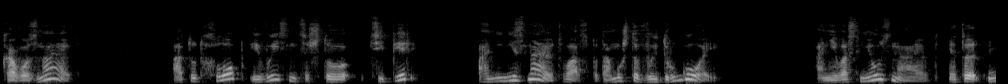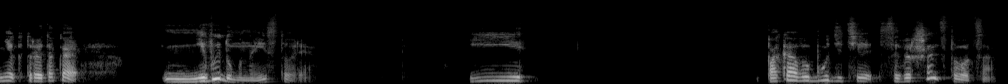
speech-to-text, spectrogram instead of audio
кого знают, а тут хлоп, и выяснится, что теперь они не знают вас, потому что вы другой. Они вас не узнают. Это некоторая такая невыдуманная история. И пока вы будете совершенствоваться,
